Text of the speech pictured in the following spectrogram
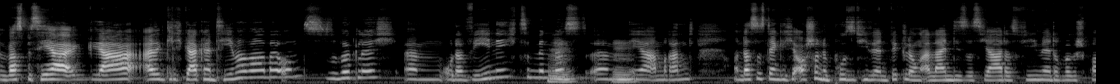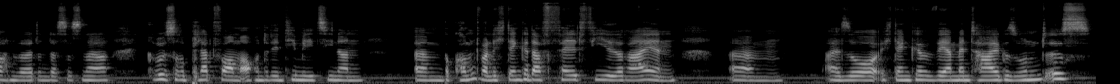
was bisher gar eigentlich gar kein Thema war bei uns, so wirklich, ähm, oder wenig zumindest, mhm. Ähm, mhm. eher am Rand. Und das ist, denke ich, auch schon eine positive Entwicklung, allein dieses Jahr, dass viel mehr darüber gesprochen wird und dass es eine größere Plattform auch unter den Tiermedizinern ähm, bekommt, weil ich denke, da fällt viel rein. Ähm, also ich denke, wer mental gesund ist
